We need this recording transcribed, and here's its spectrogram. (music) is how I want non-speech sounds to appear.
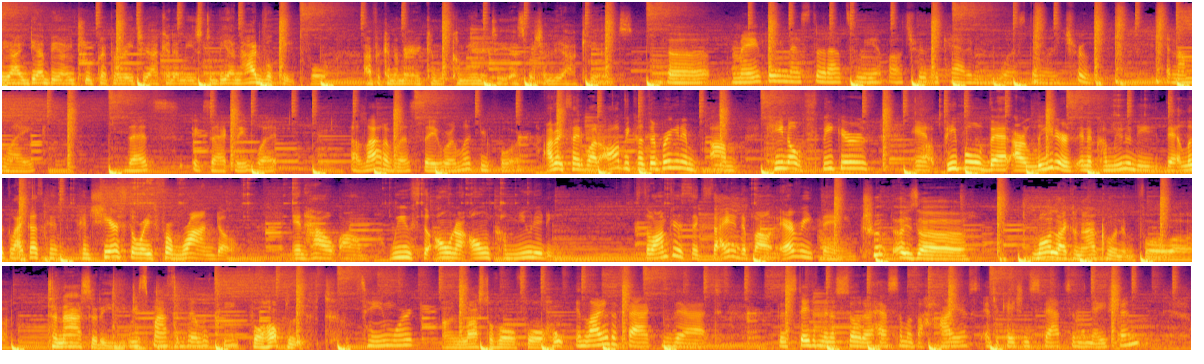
the idea behind Truth Preparatory Academy is to be an advocate for African American community, especially our kids. The main thing that stood out to me about Truth Academy was the word truth. And I'm like, that's exactly what a lot of us say we're looking for. I'm excited about it all because they're bringing in um, keynote speakers and people that are leaders in a community that look like us can, can share stories from Rondo and how um, we used to own our own community. So I'm just excited about everything. Truth is uh, more like an acronym for uh, tenacity, responsibility, for uplift, teamwork, and last of all, for hope. In light of the fact that the state of Minnesota has some of the highest education stats in the nation,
